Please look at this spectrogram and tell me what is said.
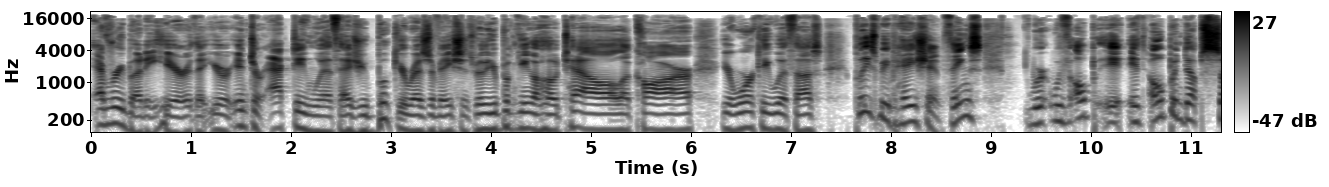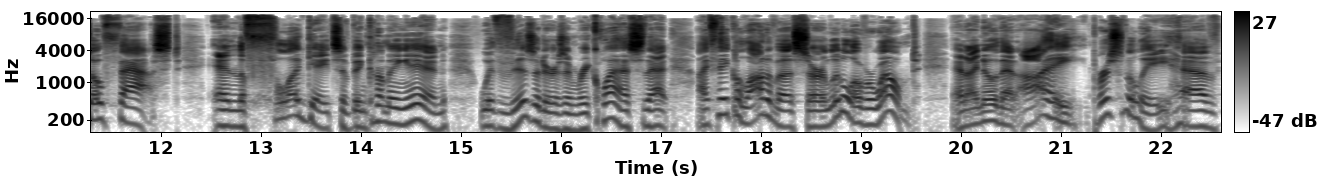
everybody here that you're interacting with as you book your reservations. Whether you're booking a hotel, a car, you're working with us, please be patient. Things we have op- it, it, opened up so fast and the floodgates have been coming in with visitors and requests that I think a lot of us are a little overwhelmed. And I know that I personally have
